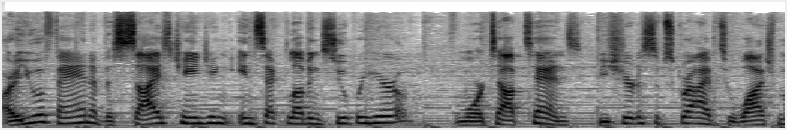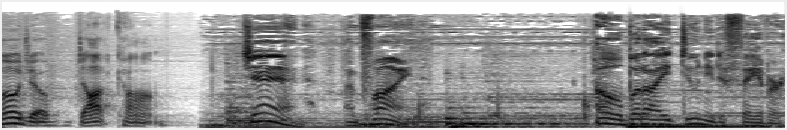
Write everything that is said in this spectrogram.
Are you a fan of the size changing, insect loving superhero? For more top 10s, be sure to subscribe to WatchMojo.com. Jan, I'm fine. Oh, but I do need a favor.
